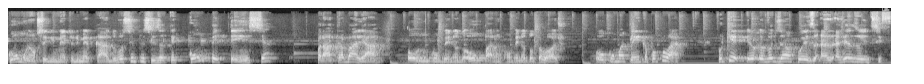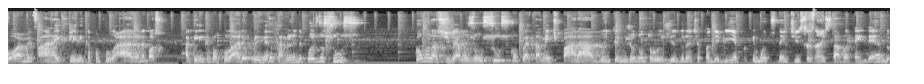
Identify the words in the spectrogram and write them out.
Como é um segmento de mercado, você precisa ter competência para trabalhar ou num convênio ou para um convênio odontológico ou com uma clínica popular. Porque eu, eu vou dizer uma coisa, às vezes a gente se forma e fala, ai, clínica popular, é um negócio. A clínica popular é o primeiro caminho depois do SUS. Como nós tivemos um SUS completamente parado em termos de odontologia durante a pandemia, porque muitos dentistas não estavam atendendo,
